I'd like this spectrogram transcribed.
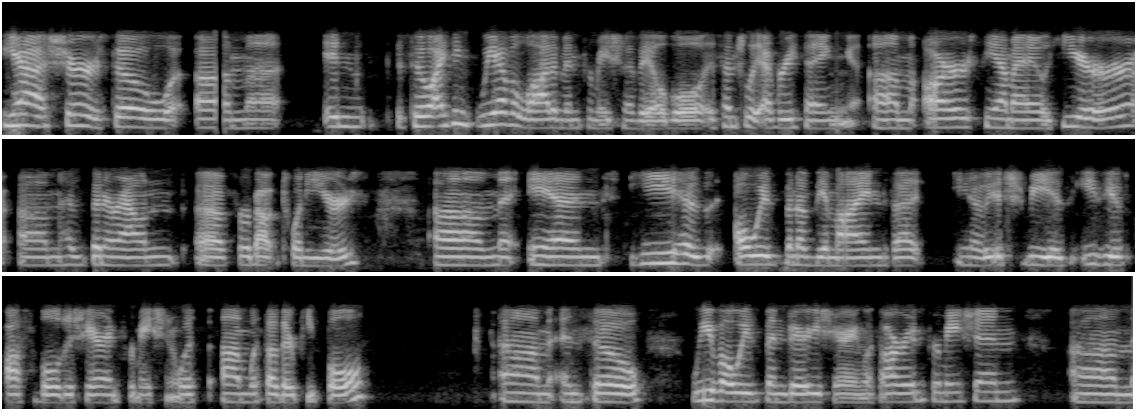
Yeah sure. So um in so i think we have a lot of information available. Essentially everything um, our cmio here um, has been around uh, for about 20 years. Um, and he has always been of the mind that you know, it should be as easy as possible to share information with um, with other people. Um, and so we've always been very sharing with our information. Um,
